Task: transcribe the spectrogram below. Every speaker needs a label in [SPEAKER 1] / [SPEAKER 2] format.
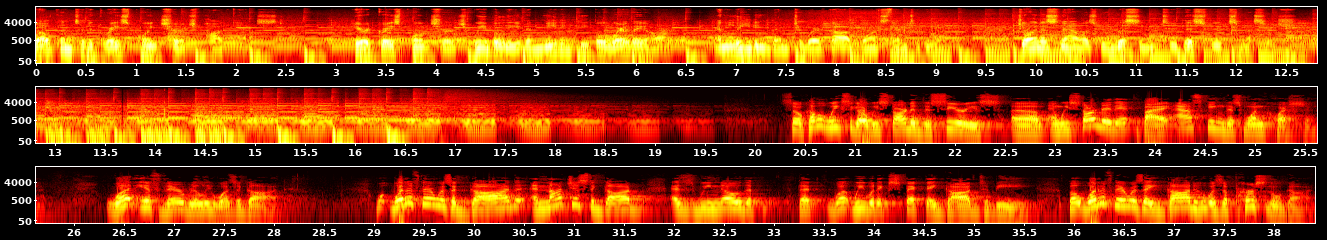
[SPEAKER 1] Welcome to the Grace Point Church podcast. Here at Grace Point Church, we believe in meeting people where they are and leading them to where God wants them to be. Join us now as we listen to this week's message.
[SPEAKER 2] So, a couple weeks ago, we started this series, um, and we started it by asking this one question What if there really was a God? What if there was a God, and not just a God as we know that, that what we would expect a God to be, but what if there was a God who was a personal God,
